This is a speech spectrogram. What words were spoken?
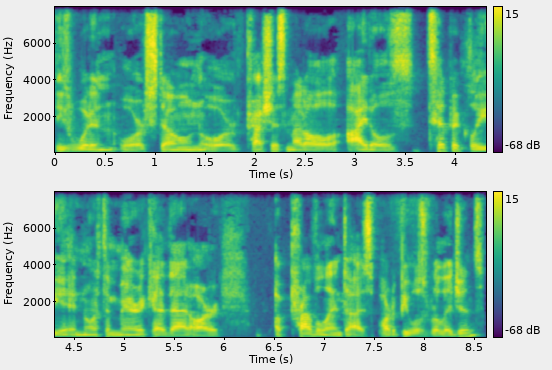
these wooden or stone or precious metal idols typically in North America that are prevalent as part of people's religions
